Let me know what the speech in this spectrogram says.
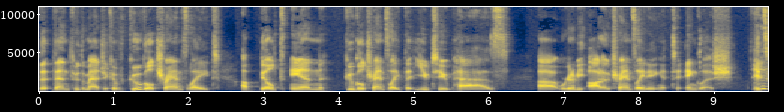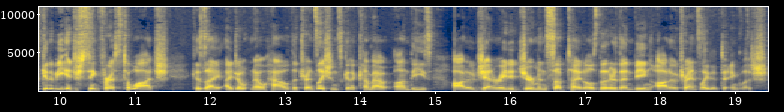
that then, through the magic of Google Translate, a built in Google Translate that YouTube has, uh, we're going to be auto translating it to English. It's going to be interesting for us to watch because I, I don't know how the translation's going to come out on these auto generated German subtitles that are then being auto translated to English.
